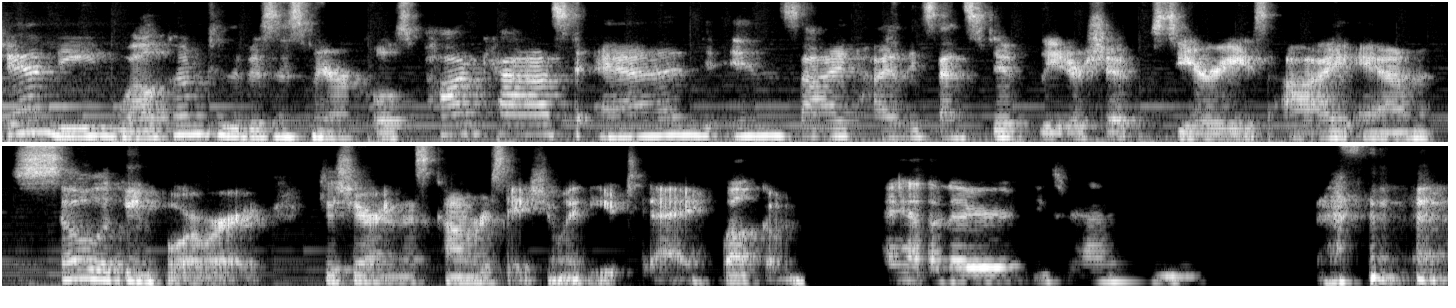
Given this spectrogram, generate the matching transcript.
Chandy, welcome to the Business Miracles podcast and Inside Highly Sensitive Leadership series. I am so looking forward to sharing this conversation with you today. Welcome. Hi, Heather. Thanks for having me.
